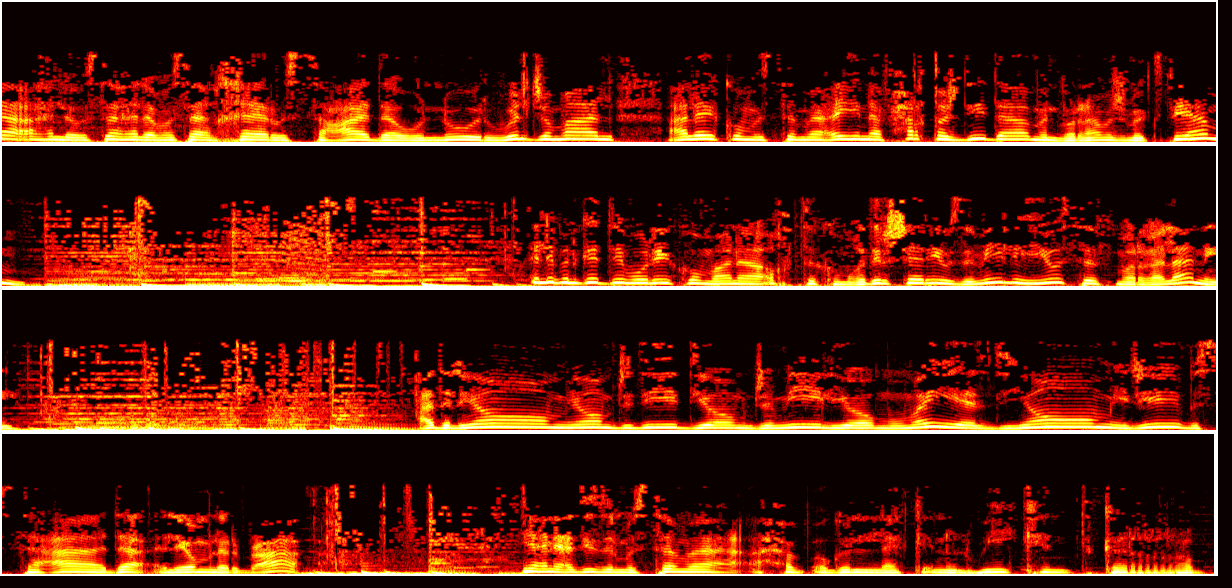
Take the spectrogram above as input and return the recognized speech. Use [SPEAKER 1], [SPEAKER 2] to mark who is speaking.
[SPEAKER 1] يا أهلا وسهلا مساء الخير والسعادة والنور والجمال. عليكم مستمعينا في حلقة جديدة من برنامج Mix PM. اللي بنقدمه لكم أنا أختكم غدير شهري وزميلي يوسف مرغلاني. عاد اليوم يوم جديد يوم جميل يوم مميز يوم يجيب السعادة. اليوم الأربعاء. يعني عزيزي المستمع أحب أقول لك إنه ال weekend قرب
